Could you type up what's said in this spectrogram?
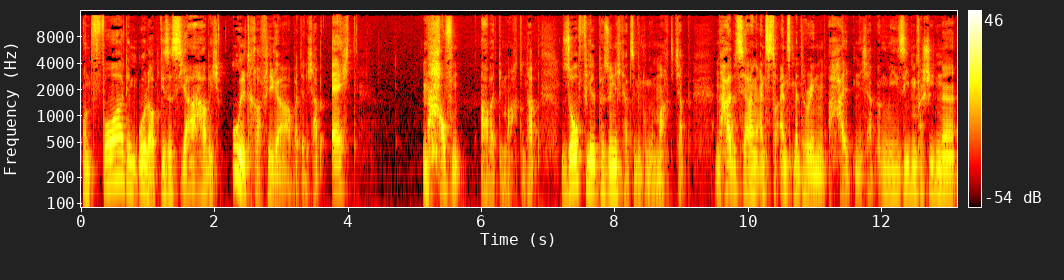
Und vor dem Urlaub dieses Jahr habe ich ultra viel gearbeitet. Ich habe echt einen Haufen Arbeit gemacht und habe so viel Persönlichkeitsentwicklung gemacht. Ich habe ein halbes Jahr lang 1 zu 1 Mentoring erhalten. Ich habe irgendwie sieben verschiedene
